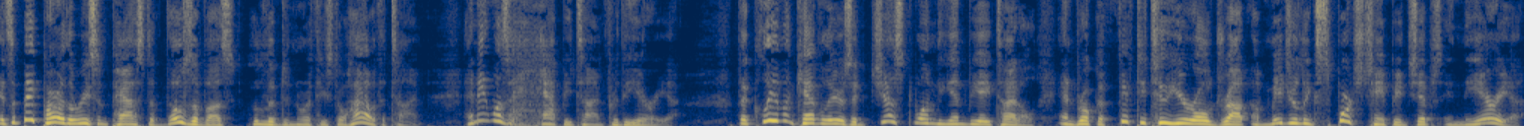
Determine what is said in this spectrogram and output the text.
It's a big part of the recent past of those of us who lived in Northeast Ohio at the time and it was a happy time for the area. The Cleveland Cavaliers had just won the NBA title and broke a 52 year old drought of Major League Sports championships in the area.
